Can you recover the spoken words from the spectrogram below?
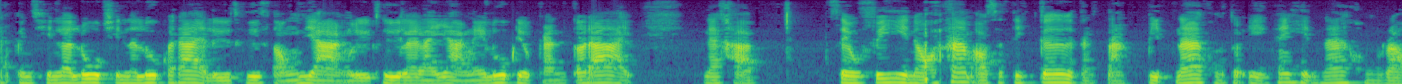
กเป็นชิ้นละรูปชิ้นละรูปก็ได้ หรือถือสองอย่าง หรือถือหลาย ๆ อย่างในรูปเดียวกันก็ได้นะครับ เซลฟี่เนาะห้ามเอาสติกเกอร์ต่างๆ ปิดหน้าของตัวเองให้เห็นหน้าของเรา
